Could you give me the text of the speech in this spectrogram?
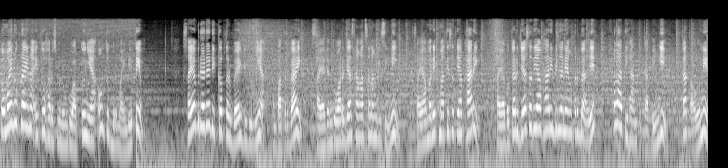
Pemain Ukraina itu harus menunggu waktunya untuk bermain di tim. Saya berada di klub terbaik di dunia, tempat terbaik. Saya dan keluarga sangat senang di sini. Saya menikmati setiap hari. Saya bekerja setiap hari dengan yang terbaik, pelatihan tingkat tinggi, kata Lunin.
